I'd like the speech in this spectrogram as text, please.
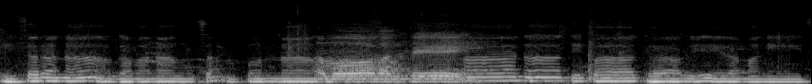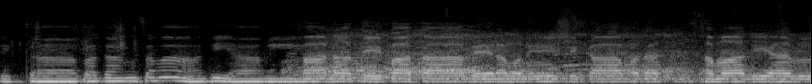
ඉසරණාගමනං සම්පන්නං අමෝවන්තේ ආනාතිපාතවීරමණී සික්ඛාපදං සමාදියාමි ආනාතිපාතා වේරමණී සික්ඛාපදං සමාදියාමි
